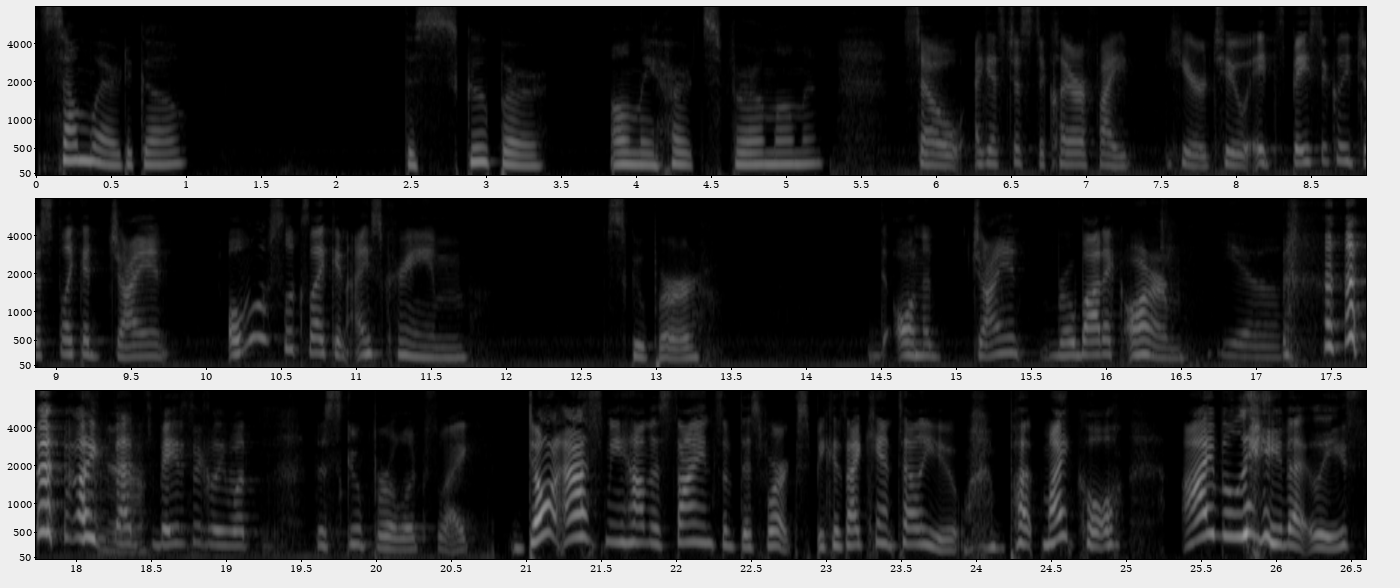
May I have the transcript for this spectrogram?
somewhere to go. The scooper only hurts for a moment. So, I guess just to clarify here too, it's basically just like a giant, almost looks like an ice cream scooper on a giant robotic arm. Yeah. like Yeah. that's basically what the scooper looks like. Don't ask me how the science of this works because I can't tell you. But Michael, I believe at least,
